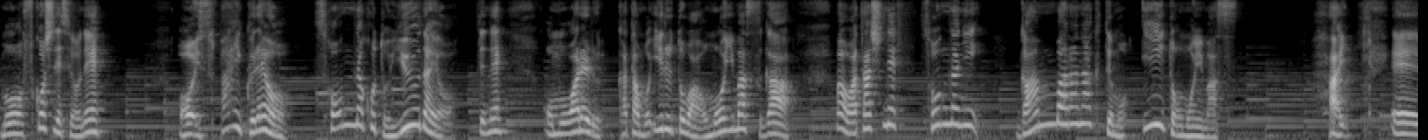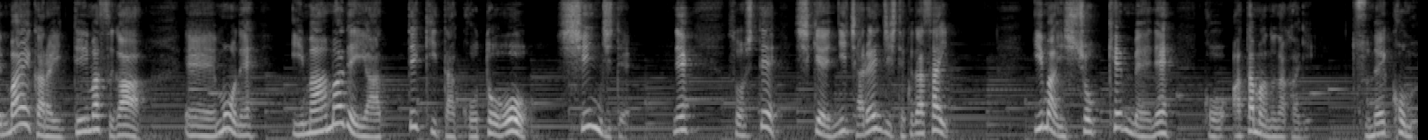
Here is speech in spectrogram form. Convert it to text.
もう少しですよね。おい、スパイクレオ、そんなこと言うなよってね、思われる方もいるとは思いますが、まあ私ね、そんなに頑張らなくてもいいと思います。はい。えー前から言っていますが、えーもうね、今までやってきたことを信じて、ね、そして試験にチャレンジしてください。今一生懸命ね、こう頭の中に詰め込む、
